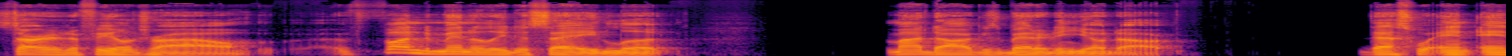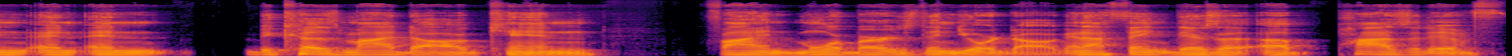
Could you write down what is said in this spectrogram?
started a field trial fundamentally to say, look, my dog is better than your dog. That's what, and and and and because my dog can find more birds than your dog. And I think there's a, a positive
